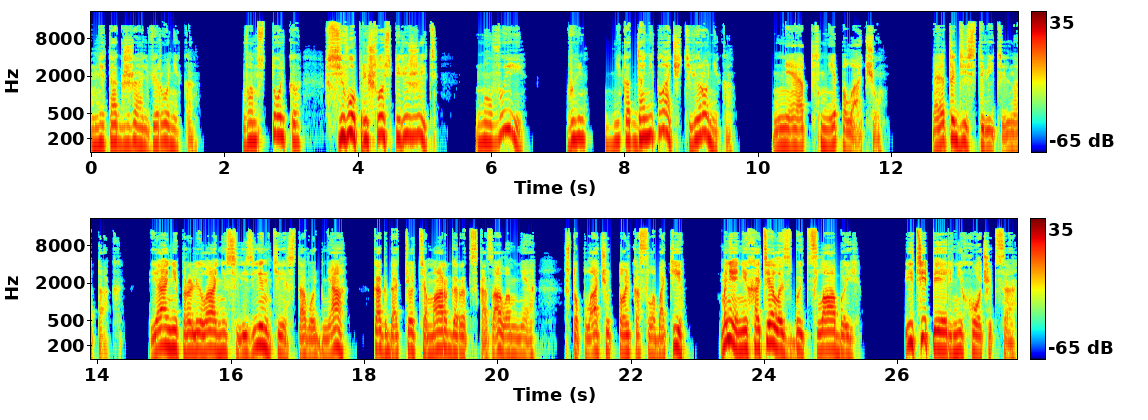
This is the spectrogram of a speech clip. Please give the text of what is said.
Мне так жаль, Вероника. Вам столько всего пришлось пережить. Но вы... вы никогда не плачете, Вероника. Нет, не плачу. Это действительно так. Я не пролила ни слезинки с того дня, когда тетя Маргарет сказала мне, что плачут только слабаки. Мне не хотелось быть слабой, и теперь не хочется.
